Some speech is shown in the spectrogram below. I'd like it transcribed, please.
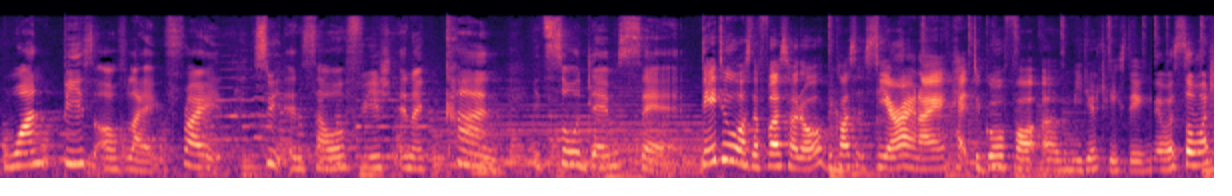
one piece of like fried sweet and sour fish and I can't. It's so damn sad. Day two was the first hurdle because Sierra and I had to go for a media tasting. There was so much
